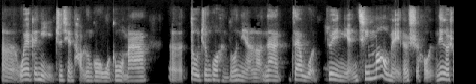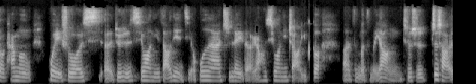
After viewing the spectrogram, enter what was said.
呃，我也跟你之前讨论过，我跟我妈。呃，斗争过很多年了。那在我最年轻貌美的时候，那个时候他们会说，呃，就是希望你早点结婚啊之类的，然后希望你找一个，呃，怎么怎么样，就是至少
